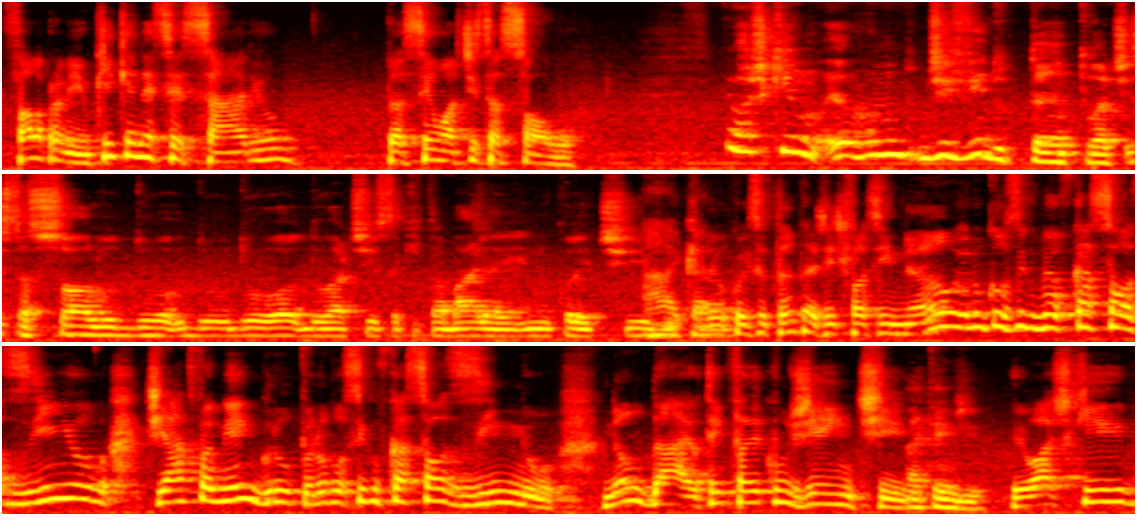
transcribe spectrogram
Fala para mim, o que, que é necessário para ser um artista solo? Eu acho que eu não divido tanto o artista solo do, do, do, do artista que trabalha no coletivo. Ai, cara, eu conheço tanta gente que fala assim: não, eu não consigo meu, ficar sozinho. Teatro para mim é em grupo, eu não consigo ficar sozinho. Não dá, eu tenho que fazer com gente. Ah, entendi. Eu acho que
